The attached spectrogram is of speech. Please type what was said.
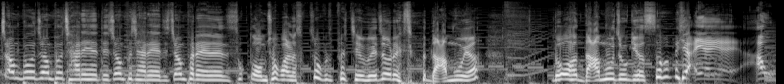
점프 점프 잘해야 돼 점프 잘해야 돼 점프를 해야 돼 속도 엄청 빨라 속도 쟤왜 저래 저 나무야? 너 나무족이었어? 야야야 아우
